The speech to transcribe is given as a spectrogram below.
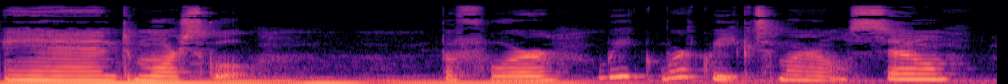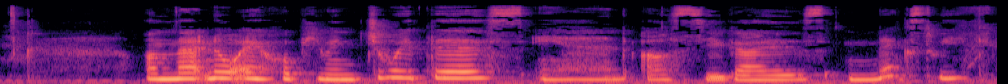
and more school before week work week tomorrow. So on that note, I hope you enjoyed this and I'll see you guys next week.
